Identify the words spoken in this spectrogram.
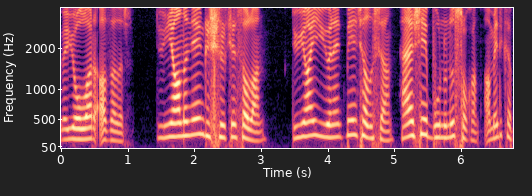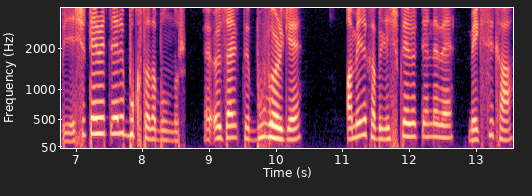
ve yollar azalır. Dünyanın en güçlü ülkesi olan, dünyayı yönetmeye çalışan, her şeye burnunu sokan Amerika Birleşik Devletleri bu kıtada bulunur. Ve özellikle bu bölge Amerika Birleşik Devletleri'nde ve Meksika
